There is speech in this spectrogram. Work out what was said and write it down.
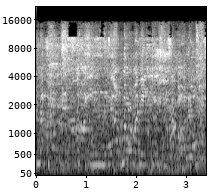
I'm not abnormal, this is all the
